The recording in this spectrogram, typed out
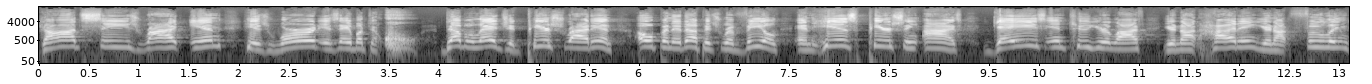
God sees right in. His word is able to double edged, pierce right in, open it up. It's revealed, and His piercing eyes gaze into your life. You're not hiding, you're not fooling.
